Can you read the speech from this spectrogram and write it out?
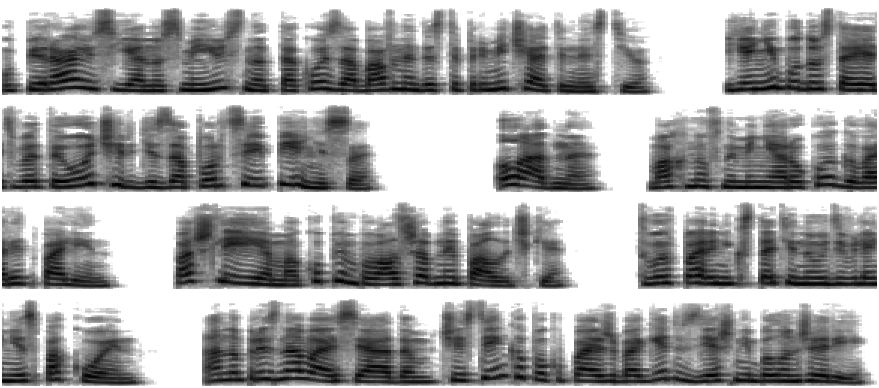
Упираюсь я, но смеюсь над такой забавной достопримечательностью. Я не буду стоять в этой очереди за порцией пениса. «Ладно», Махнув на меня рукой, говорит Полин. «Пошли, Эмма, купим по волшебной палочке. Твой парень, кстати, на удивление спокоен. А ну признавайся, Адам, частенько покупаешь багет в здешней баланжери?»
